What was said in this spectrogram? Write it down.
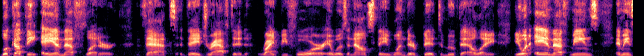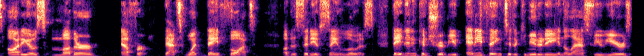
Look up the AMF letter that they drafted right before it was announced they won their bid to move to LA. You know what AMF means? It means Adios Mother Effer. That's what they thought of the city of St. Louis. They didn't contribute anything to the community in the last few years.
